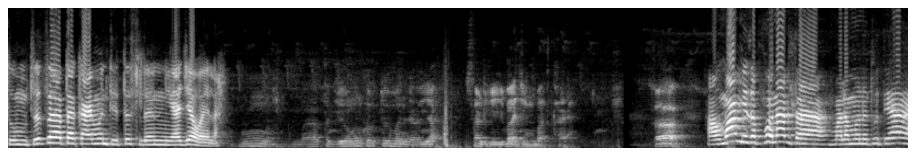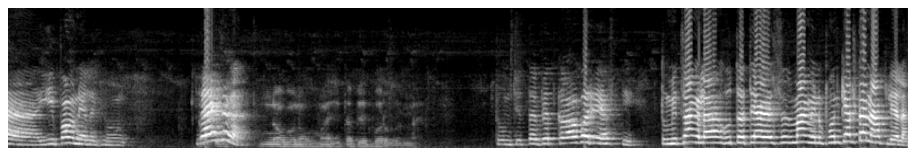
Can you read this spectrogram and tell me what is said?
तुमचंच आता काय म्हणते तसलं न या जेवायला. आता जेवण करतोय म्हणलं या. सांडग्याची भाजी आणि भात खाय. हा. अहो मामीचा फोन आलता. मला म्हणत होत्या ही पाहुण्याला घेऊन. जायचं का? नको नको. माझी तब्येत बरोबर नाही. तुमची तब्येत का बरी असती? तुम्ही चांगला होतं त्यावेळेस मामीने फोन केलता ना आपल्याला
